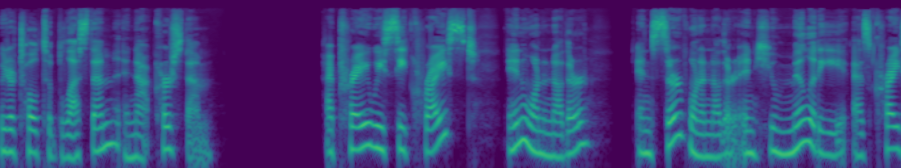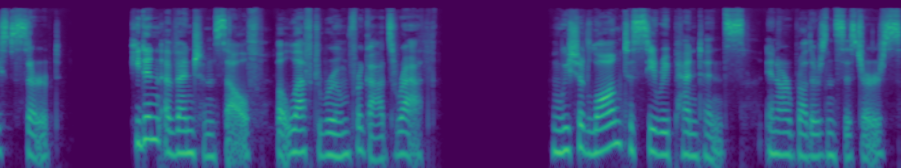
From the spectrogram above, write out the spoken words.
We are told to bless them and not curse them. I pray we see Christ in one another and serve one another in humility as Christ served. He didn't avenge himself, but left room for God's wrath. And we should long to see repentance in our brothers and sisters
